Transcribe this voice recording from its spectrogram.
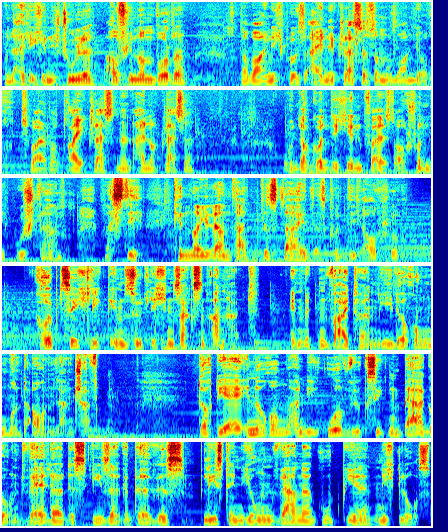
Und als ich in die Schule aufgenommen wurde, da war nicht bloß eine Klasse, sondern waren auch zwei oder drei Klassen in einer Klasse. Und da konnte ich jedenfalls auch schon die Buchstaben, was die Kinder gelernt hatten bis dahin, das konnte ich auch schon. Gröbzig liegt im südlichen Sachsen-Anhalt, inmitten weiter Niederungen und Auenlandschaften. Doch die Erinnerung an die urwüchsigen Berge und Wälder des Isergebirges ließ den jungen Werner Gutbier nicht los.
